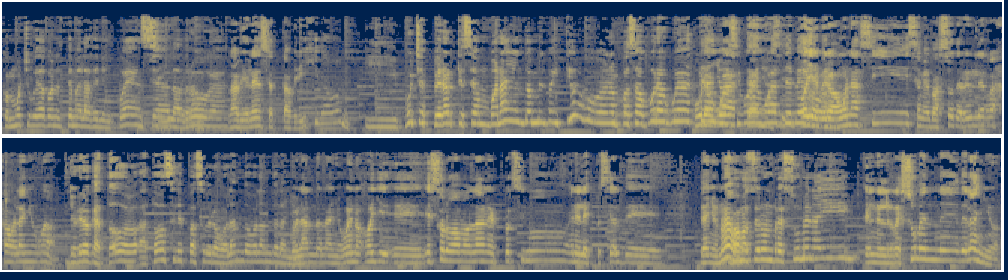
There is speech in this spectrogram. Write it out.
con mucho cuidado con el tema de la delincuencia, Sí, la droga. La violencia está brígida, weón. Y pucha, esperar que sea un buen año el 2021, porque han pasado puras weas este Puras este puras sí. de pedo. Oye, pero aún así se me pasó terrible rajado el año, weón. Yo creo que a todos, a todos se les pasó, pero volando, volando el año. Volando el año. Bueno, oye, eh, eso lo vamos a hablar en el próximo, en el especial de, de Año Nuevo. Vamos a hacer un resumen ahí En el resumen de- del año.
